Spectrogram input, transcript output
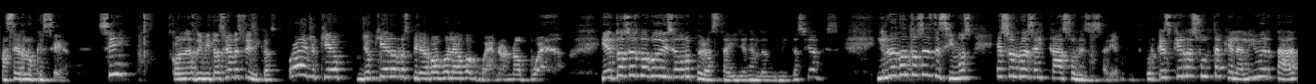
hacer lo que sea. Sí, con las limitaciones físicas. Bueno, yo quiero, yo quiero respirar bajo el agua. Bueno, no puedo. Y entonces luego dice uno, pero hasta ahí llegan las limitaciones. Y luego entonces decimos, eso no es el caso necesariamente, porque es que resulta que la libertad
